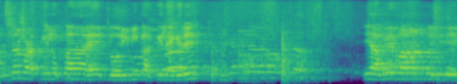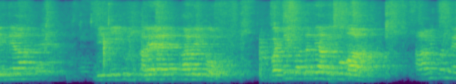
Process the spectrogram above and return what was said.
ਅੰਦਰ ਵੜ ਕੇ ਲੋਕਾਂ ਦਾ ਇਹ ਚੋਰੀ ਵੀ ਕਰਕੇ ਲੈ ਗਏ ਨੇ। ਇਹ ਅਗਲੇ 12 ਨੂੰ ਅਸੀਂ ਦੇਖਦੇ ਆ ਵੀ ਕੀ ਕੁਝ ਕਰਿਆ ਆ ਦੇਖੋ ਵੱਡੀ ਪੱਧਰ ਤੇ ਆ ਦੇਖੋ ਬਾਹਰ ਆ ਵੀ ਭੰਨੇ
